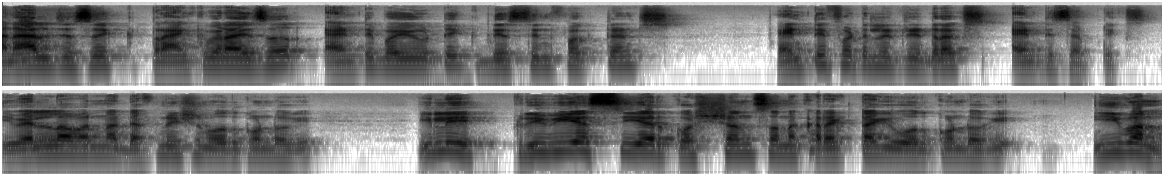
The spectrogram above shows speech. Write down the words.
analgesic tranquilizer antibiotic disinfectants antifertility drugs antiseptics ಇವೆಲ್ಲವನ್ನ ಡೆಫಿನೇಷನ್ ಓದ್ಕೊಂಡು ಹೋಗಿ ಇಲ್ಲಿ ಪ್ರಿವಿಯಸ್ ಇಯರ್ ಕ್ವಶನ್ಸನ್ನು ಕರೆಕ್ಟಾಗಿ ಓದ್ಕೊಂಡು ಹೋಗಿ ಈವನ್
